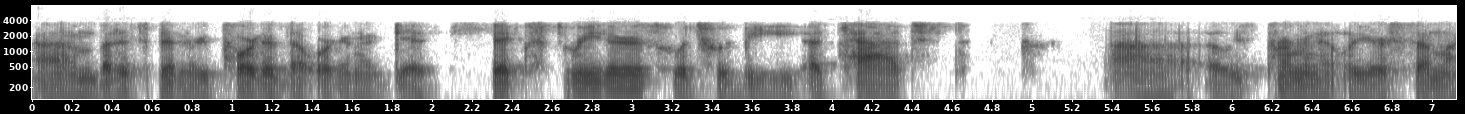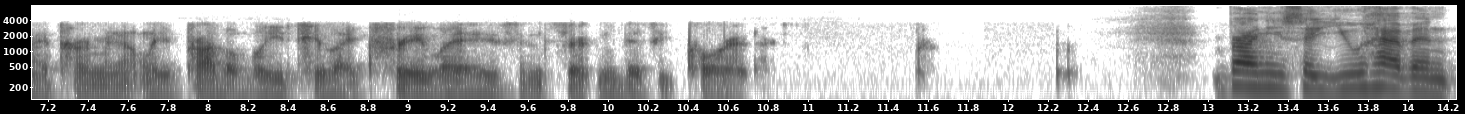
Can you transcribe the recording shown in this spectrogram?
Um, but it's been reported that we're going to get fixed readers, which would be attached uh, at least permanently or semi permanently, probably to like freeways and certain busy corridors. Brian, you say you haven't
